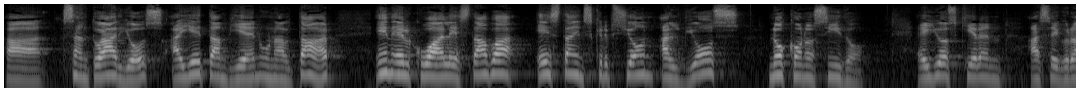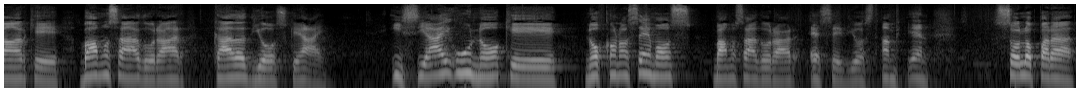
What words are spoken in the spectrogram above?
ah, santuarios, hallé también un altar en el cual estaba esta inscripción al Dios no conocido. Ellos quieren asegurar que vamos a adorar cada Dios que hay. Y si hay uno que no conocemos, vamos a adorar ese Dios también, solo para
